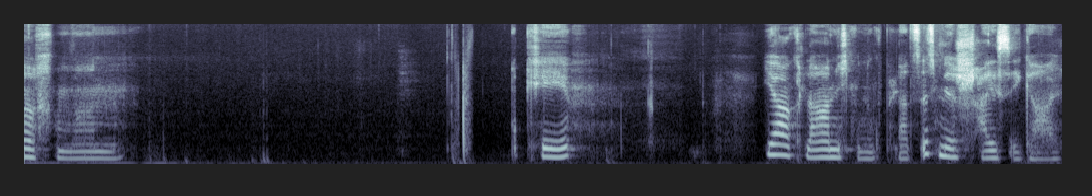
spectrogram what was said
Ach man. Okay. Ja, klar, nicht genug Platz. Ist mir scheißegal.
